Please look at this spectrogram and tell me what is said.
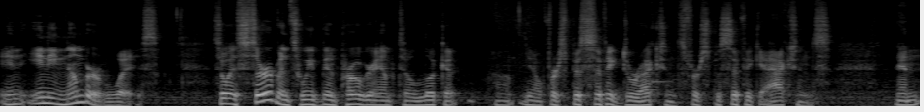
in any number of ways. So, as servants, we've been programmed to look at, um, you know, for specific directions, for specific actions. And,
